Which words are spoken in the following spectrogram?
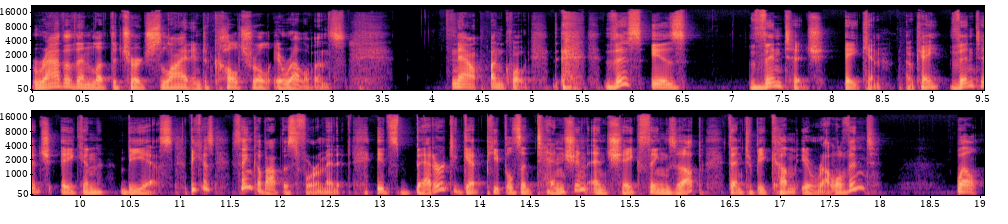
rather than let the church slide into cultural irrelevance. Now, unquote. This is vintage Akin. Okay, vintage Akin BS. Because think about this for a minute. It's better to get people's attention and shake things up than to become irrelevant? Well,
